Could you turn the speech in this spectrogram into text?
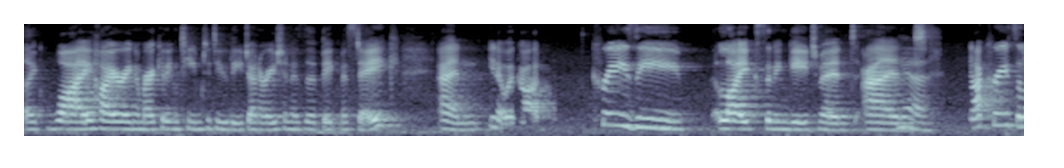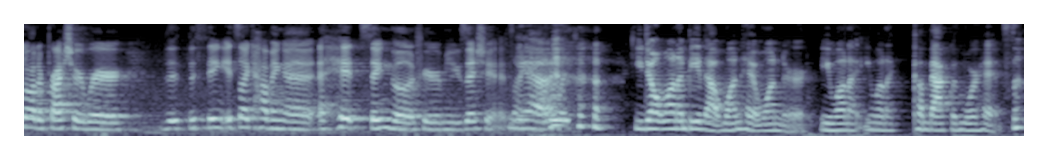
like why hiring a marketing team to do lead generation is a big mistake and you know it got crazy likes and engagement and Yeah. that creates a lot of pressure where the, the thing it's like having a, a hit single if you're a musician it's like how do I yeah. you don't want to be that one hit wonder. You want to you want to come back with more hits.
